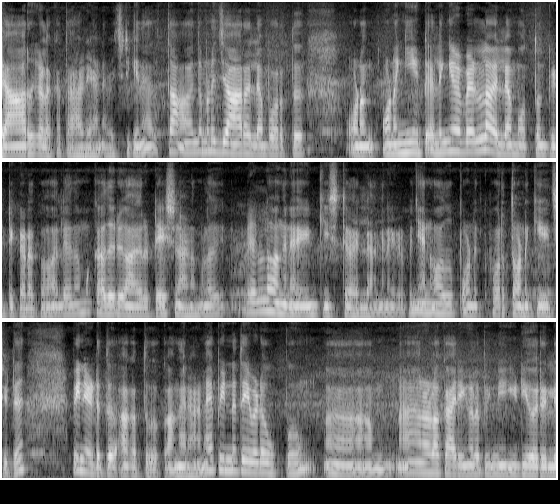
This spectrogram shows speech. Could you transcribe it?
ജാറുകളൊക്കെ താഴെയാണ് വെച്ചിരിക്കുന്നത്. അത് നമ്മൾ ജാറെല്ലാം പുറത്ത് ഉണ ഉണങ്ങിയിട്ട് അല്ലെങ്കിൽ വെള്ളമെല്ലാം മൊത്തം കിട്ടിക്കിടക്കും. അല്ലെ? നമുക്കതൊരു ഇറിറ്റേഷനാണ്. നമ്മൾ വെള്ളം അങ്ങനെ എനിക്കിഷ്ടമല്ല അങ്ങനെ. കിടക്കും ഞാൻ അത് ഉണക്കി പുറത്ത് ഉണക്കി വെച്ചിട്ട് പിന്നെ എടുത്ത് അകത്ത് വെക്കും. അങ്ങനെയാണ്. പിന്നത്തെ ഇവിടെ ഉപ്പും അങ്ങനെയുള്ള കാര്യങ്ങൾ പിന്നെ ഇടിയോരൽ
